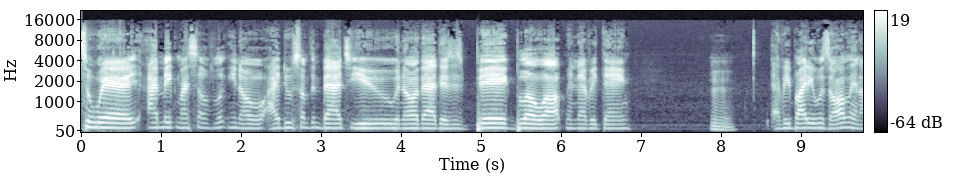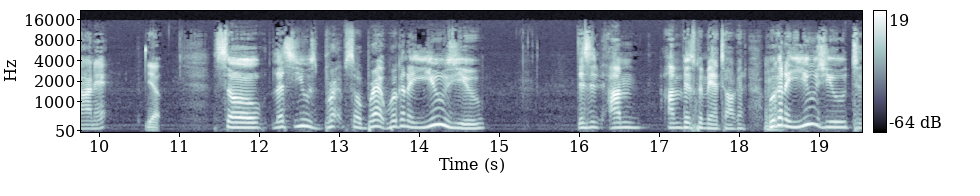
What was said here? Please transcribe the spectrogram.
to where I make myself look, you know, I do something bad to you and all that. There's this big blow up and everything. Mm-hmm. Everybody was all in on it. Yep. So let's use Bret. So Bret, we're gonna use you. This is I'm I'm Vince McMahon talking. We're mm-hmm. gonna use you to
